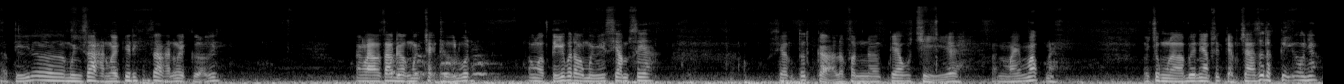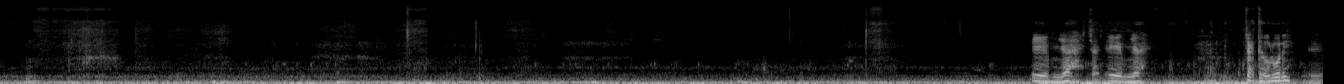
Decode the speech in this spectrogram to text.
là tí nữa mình ra hẳn ngoài kia đi ra hẳn ngoài cửa đi. Đang làm ra đường mình chạy thử luôn. Không là tí bắt đầu mình mới xem xe. Xem tất cả là phần ờ, keo chỉ phần máy móc này. Nói chung là bên em sẽ kiểm tra rất là kỹ thôi nhé êm nhá chạy êm nhá. Chạy thử luôn đi. Êm.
